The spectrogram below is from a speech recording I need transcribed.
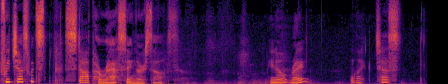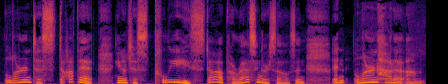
if we just would st- stop harassing ourselves, you know, right? Like just learn to stop it. You know, just please stop harassing ourselves and and learn how to um,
